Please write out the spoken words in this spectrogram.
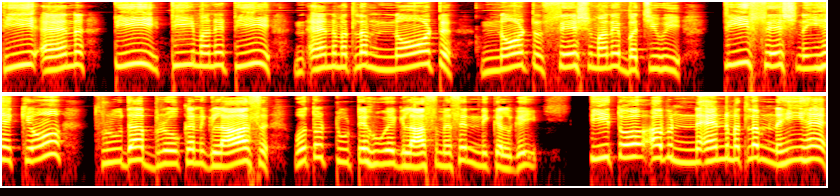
टी एन टी टी माने टी एन मतलब नोट नोट शेष माने बची हुई। टी शेष नहीं है, क्यों? थ्रू द ब्रोकन ग्लास वो तो टूटे हुए ग्लास में से निकल गई। टी तो अब एन मतलब नहीं है,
